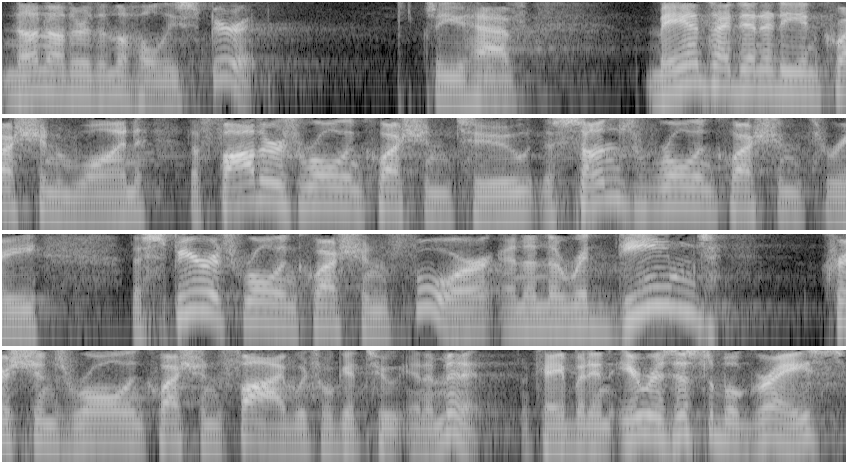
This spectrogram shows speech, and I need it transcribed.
None other than the Holy Spirit. So you have man's identity in question one, the father's role in question two, the son's role in question three, the Spirit's role in question four, and then the redeemed Christian's role in question five, which we'll get to in a minute. Okay, but in irresistible grace,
